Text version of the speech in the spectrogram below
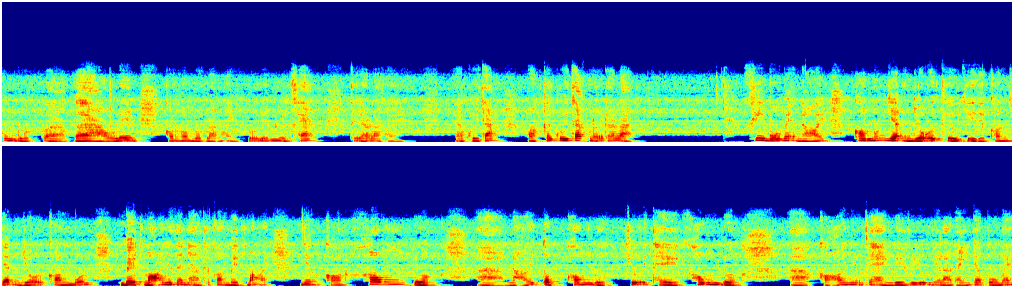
không được uh, gào lên con không được làm ảnh hưởng đến người khác thì đó là cái là quy tắc. Hoặc cái quy tắc nữa đó là khi bố mẹ nói con muốn giận dỗi kiểu gì thì con giận dỗi con muốn mệt mỏi như thế nào thì con mệt mỏi. Nhưng con không được à, nói tục không được chửi thề không được à, có những cái hành vi ví dụ như là đánh đập bố mẹ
